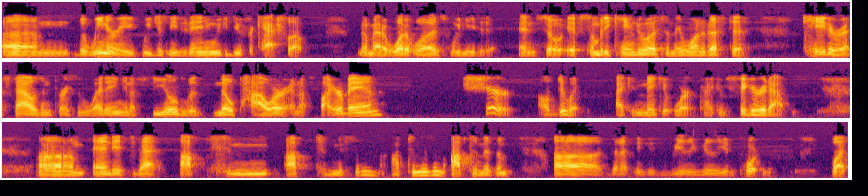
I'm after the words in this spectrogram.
um, the wienery, we just needed anything we could do for cash flow. No matter what it was, we needed it. And so if somebody came to us and they wanted us to cater a thousand person wedding in a field with no power and a fire ban, sure, I'll do it. I can make it work. I can figure it out. Um, and it's that optim- optimism, optimism, optimism uh, that I think is really, really important. But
